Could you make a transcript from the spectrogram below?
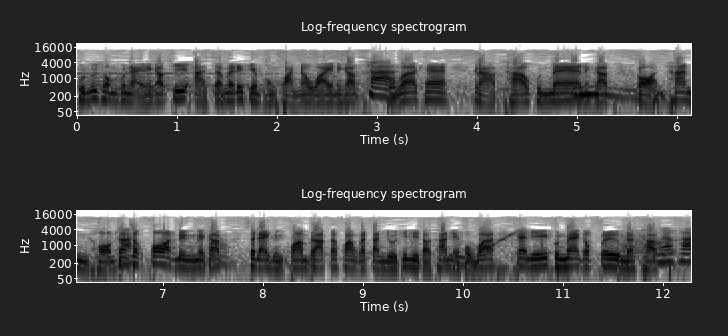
คุณผู้ชมคนไหนนะครับที่อาจจะไม่ได้เตรียมของขวัญเอาไว้นะครับค่ะผมว่าแค่กราบเท้าคุณแม่นะครับอืมกอดท่านหอมท่านค่ะสักฟอดหนึ่งนะครับค่ะ แสดงถึงความรักและความกตัญญูที่มีต่อท่านเนี่ยอืมผมว่าแค่นี้คุณแม่ก็ปลื้มแล้วครับ นะคะ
